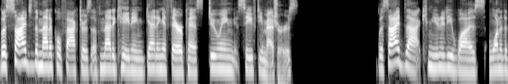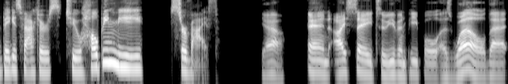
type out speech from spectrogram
besides the medical factors of medicating, getting a therapist, doing safety measures. Besides that, community was one of the biggest factors to helping me survive. Yeah. And I say to even people as well that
